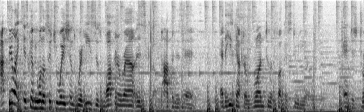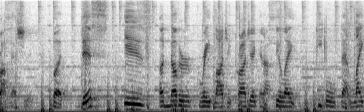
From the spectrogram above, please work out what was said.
I feel like it's gonna be one of those situations where he's just walking around and it's gonna pop in his head. And then he's gonna have to run to the fucking studio and just drop that shit. But this is another great Logic project, and I feel like people that like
